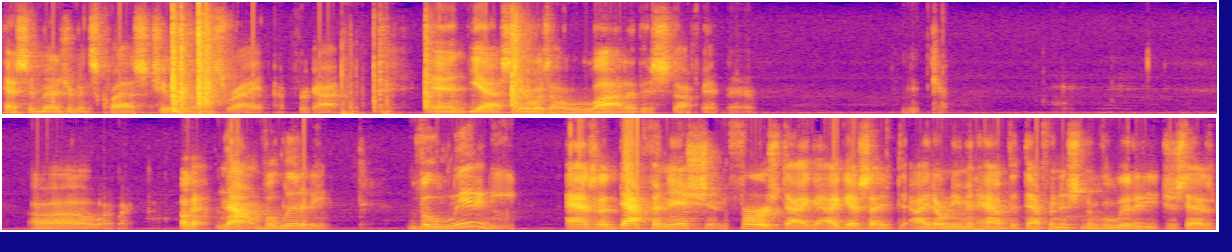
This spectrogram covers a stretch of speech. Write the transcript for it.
test and measurements class too, that's right, I forgot. And yes, there was a lot of this stuff in there. Okay. Uh, okay, now validity. Validity as a definition, first, I, I guess I, I don't even have the definition of validity, just as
